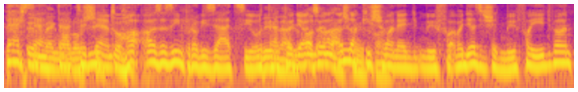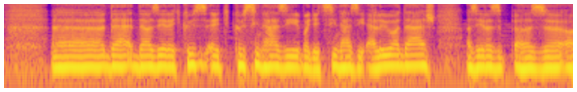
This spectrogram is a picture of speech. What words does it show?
Persze, tehát hogy nem, az az improvizáció, Világos. tehát hogy Az más annak is műfaj. van egy műfaj, vagy az is egy műfaj, így van, de, de azért egy, köz, egy közszínházi, vagy egy színházi előadás, azért az, az, az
